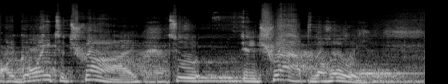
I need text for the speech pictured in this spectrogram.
are going to try to entrap the holy.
